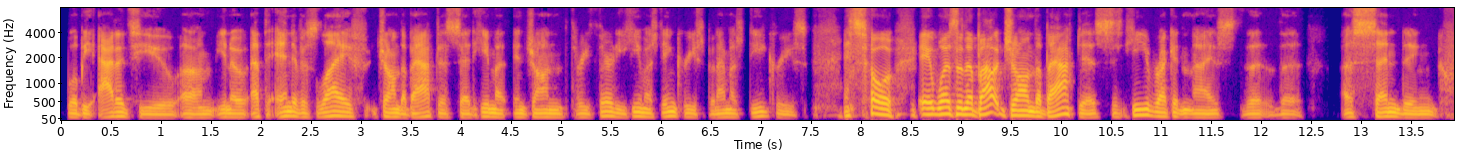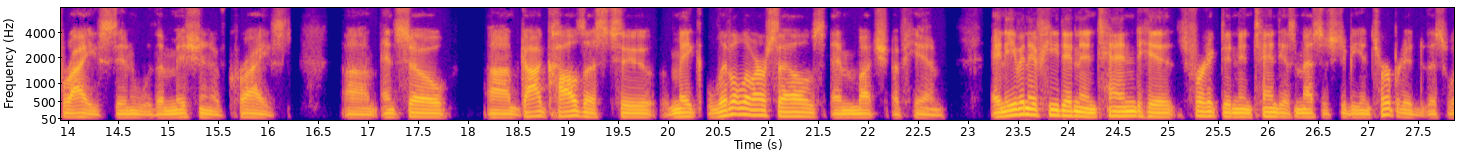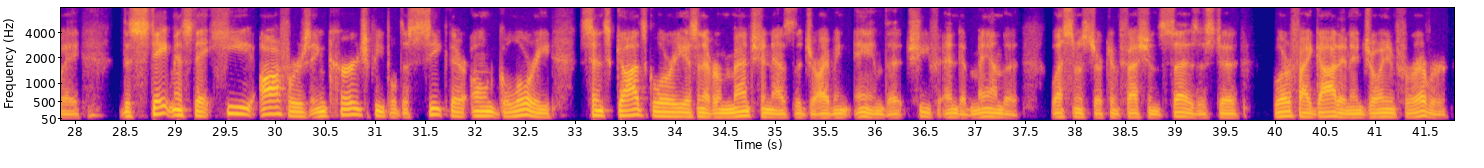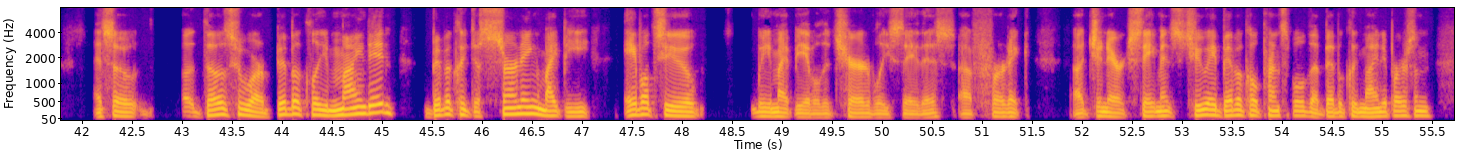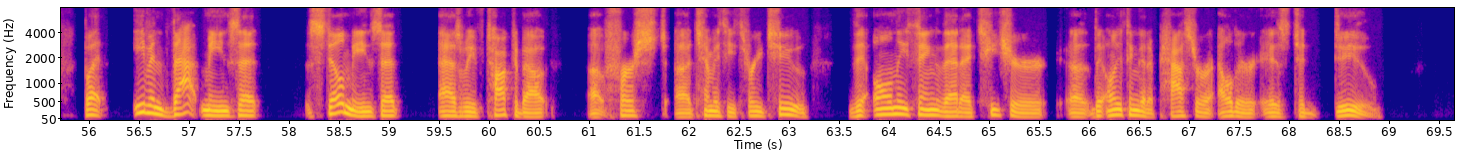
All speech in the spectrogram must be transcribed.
will be added to you." Um, you know, at the end of his life, John the Baptist said he must in John 3:30, he must increase, but I must decrease. And so it wasn't about John the Baptist. He recognized the the ascending Christ and the mission of Christ. Um, and so um, God calls us to make little of ourselves and much of him. And even if he didn't intend his Furtick didn't intend his message to be interpreted this way, the statements that he offers encourage people to seek their own glory, since God's glory is never mentioned as the driving aim. The chief end of man, the Westminster Confession says, is to glorify God and enjoy him forever. And so uh, those who are biblically minded, biblically discerning might be able to, we might be able to charitably say this, uh, Furtick uh, generic statements to a biblical principle, the biblically minded person. But even that means that still means that, as we've talked about, uh, First uh, Timothy three two, the only thing that a teacher, uh, the only thing that a pastor or elder is to do.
